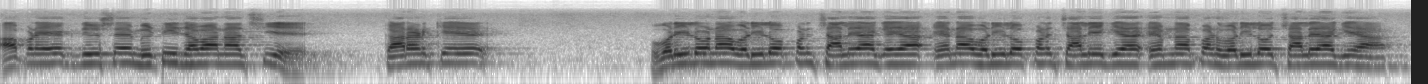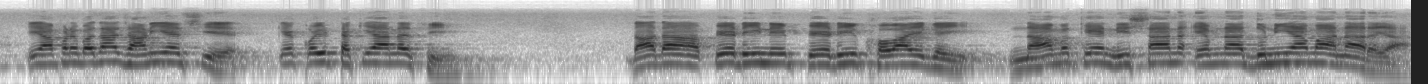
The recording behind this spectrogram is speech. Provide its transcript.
આપણે એક દિવસે મીટી જવાના છીએ કારણ કે વડીલોના વડીલો પણ ચાલ્યા ગયા, એના વડીલો પણ ચાલી ગયા, એમના પણ વડીલો ચાલ્યા ગયા. એ આપણે બધા જાણીએ છીએ કે કોઈ ટક્યા નથી. દાદા, પેઢીની પેઢી ખોવાઈ ગઈ. નામ કે નિશાન એમના દુનિયામાં ના રહ્યા.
